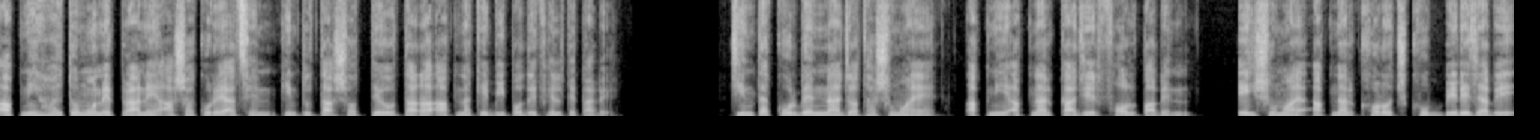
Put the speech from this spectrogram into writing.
আপনি হয়তো মনে প্রাণে আশা করে আছেন, কিন্তু তা সত্ত্বেও তারা আপনাকে বিপদে ফেলতে পারে। চিন্তা করবেন না, যথাসময়ে আপনি আপনার কাজের ফল পাবেন। এই সময় আপনার খরচ খুব বেড়ে যাবে,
